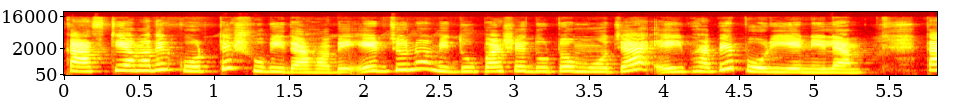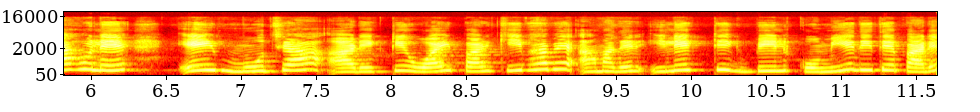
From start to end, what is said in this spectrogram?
কাজটি আমাদের করতে সুবিধা হবে। এর জন্য আমি দুপাশে দুটো মোজা এইভাবে পরিয়ে নিলাম। তাহলে এই মোজা আর একটি ওয়াইপার কীভাবে আমাদের ইলেকট্রিক বিল কমিয়ে দিতে পারে,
